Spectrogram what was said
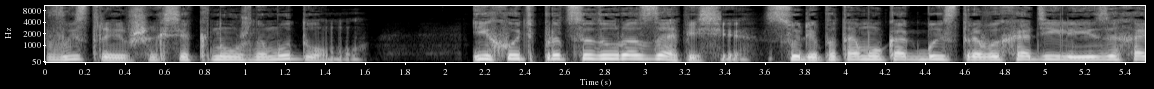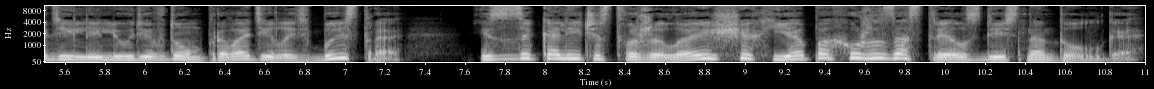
выстроившихся к нужному дому. И хоть процедура записи, судя по тому, как быстро выходили и заходили люди в дом, проводилась быстро, из-за количества желающих я, похоже, застрял здесь надолго.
